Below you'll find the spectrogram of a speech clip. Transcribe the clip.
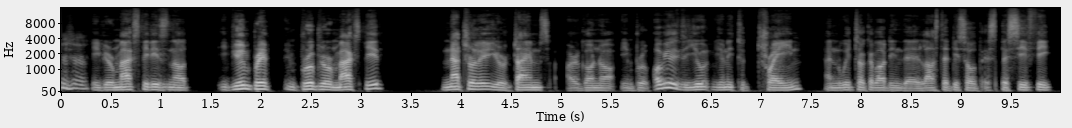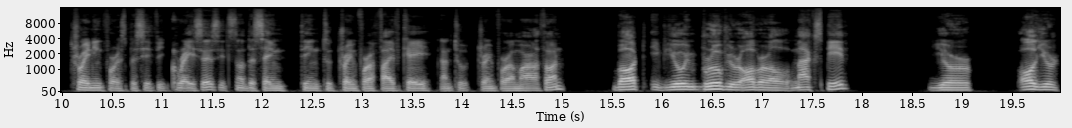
Mhm. If your max speed is not, if you improve improve your max speed, naturally your times are gonna improve. Obviously, you you need to train, and we talked about in the last episode specific training for specific races. It's not the same thing to train for a 5K than to train for a marathon. But if you improve your overall max speed, your all your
